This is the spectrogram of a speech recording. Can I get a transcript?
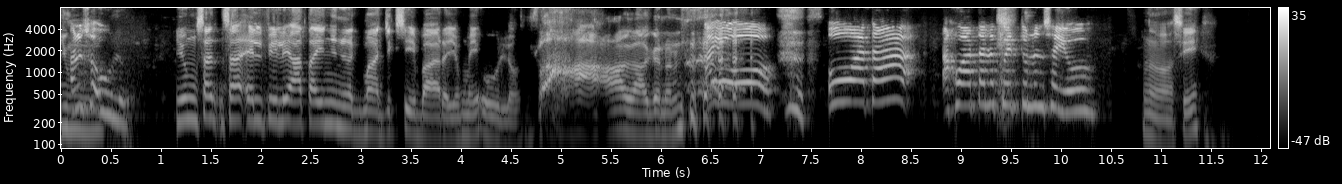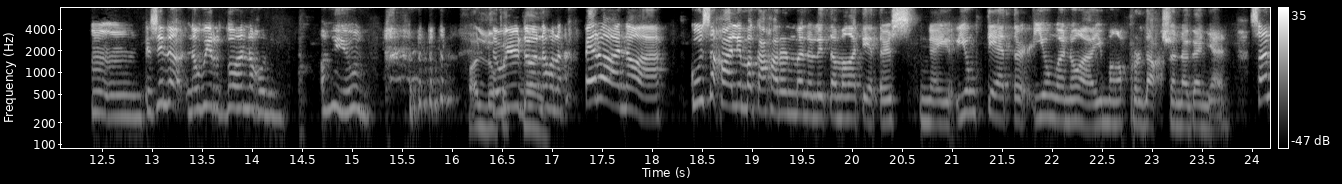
Yung, ano sa ulo? Yung sa, sa El Fili ata yun yung nag-magic si Ibarra, yung may ulo. Ah, ganun. Ay, oo. Oo, ata. Ako ata nagkwento nun sa'yo. No, see? Mm Kasi na, na-weirdohan ako. Ano yun? Ah, na-weirdohan ako na. Pero ano ah, kung sakali magkakaroon man ulit ng mga theaters ngayon, yung theater, yung ano ah, yung mga production na ganyan, sana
